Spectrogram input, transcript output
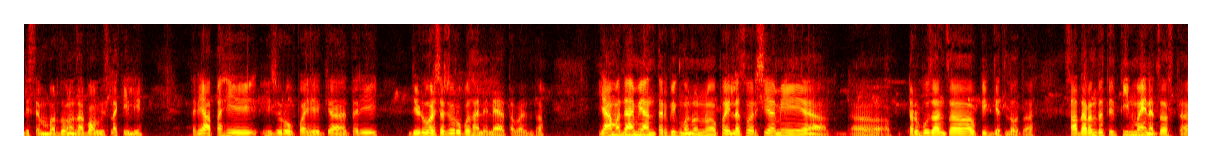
डिसेंबर दोन हजार बावीसला केली. तरी आता हे हे जे रोपं हे क- तरी दीड वर्षाचे रोपं झालेले आहे आतापर्यंत. यामध्ये आम्ही आंतरपीक म्हणून पहिल्याच वर्षी आम्ही टरबुजांचं पीक घेतलं होतं. साधारणतः ते तीन महिन्याचं असतं.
